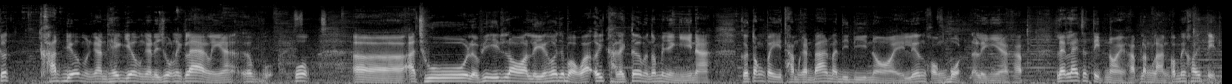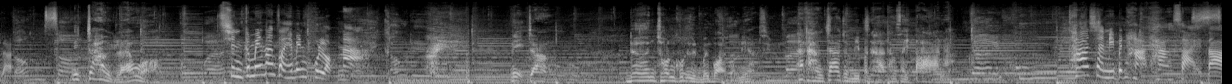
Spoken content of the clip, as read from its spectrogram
ก็ คัดเยอะเหมือนกันเทคเยอะเหมือนกันในช่วงแรกๆอะไรเงี้ยก็พวกเอ่ออาชูหรือพี่อีทรอนอะไรเงี้ยเขาจะบอกว่าเอ้ยคาแรคเตอร์มันต้องเป็นอย่างนี้นะก็ต้องไปทำกันบ้านมาดีๆหน่อยเรื่องของบทอะไรเงี้ยครับแรกๆจะติดหน่อยครับหลังๆก็ไม่ค่อยติดละนี่เจ้าอีกแล้วเหรอฉันก็ไม่ตั้งใจให้เป็นคุณหรอกนะนี่เจ้า เดินชนคนอื่นบ่อยๆแบบเนี้ยถ้าทางเจ้าจะมีปัญหาทางสายตานะ ถ้าฉันมีปัญหาทางสายตา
